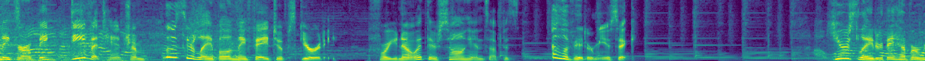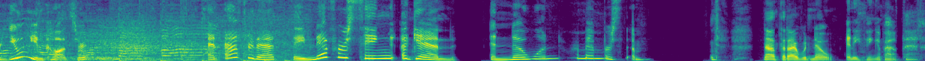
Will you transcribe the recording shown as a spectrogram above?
they throw a big diva tantrum, lose their label, and they fade to obscurity. Before you know it, their song ends up as elevator music. Years later, they have a reunion concert, and after that, they never sing again, and no one remembers them. Not that I would know anything about that.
